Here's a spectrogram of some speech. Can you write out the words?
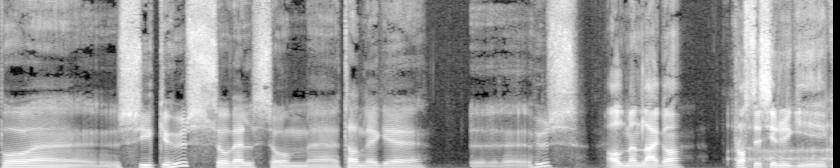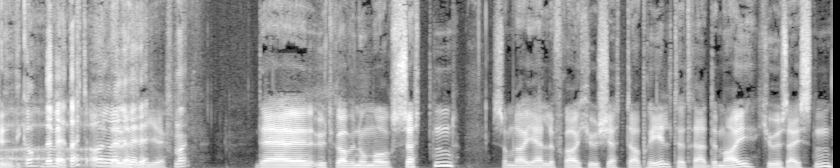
på uh, sykehus så vel som uh, tannlegehus. Allmennleger. Plastisk kirurgiklinikka? Det vet jeg ikke. Ah, Det vet jeg ikke. Det er utgave nummer 17, som da gjelder fra 26. april til 3. mai 2016.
